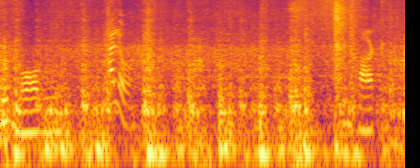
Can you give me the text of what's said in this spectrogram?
Guten Morgen. Hallo. Guten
